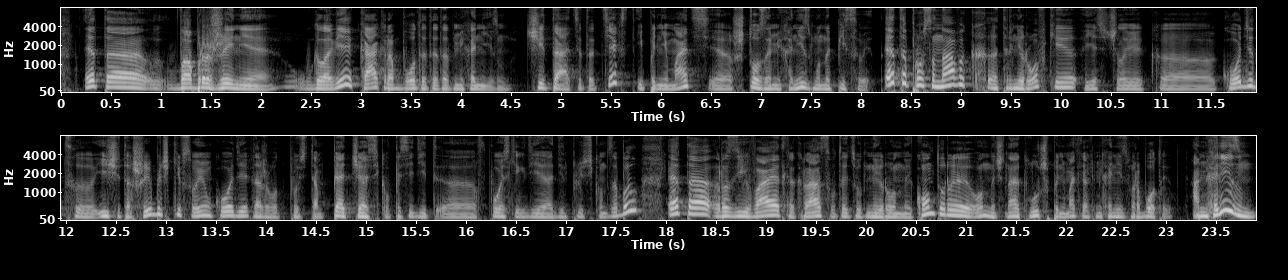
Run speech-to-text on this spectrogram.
— это воображение в голове, как работает этот механизм. Читать этот текст и понимать, э, что за механизм он описывает. Это просто навык э, тренировки. Если человек э, кодит, ищет ошибочки в своем коде, даже вот пусть там 5 часиков посидит в поиске, где один плюсик он забыл, это развивает как раз вот эти вот нейронные контуры, он начинает лучше понимать, как механизм работает. А механизм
